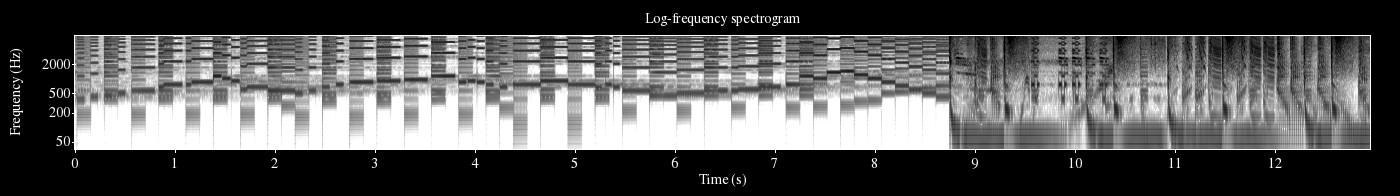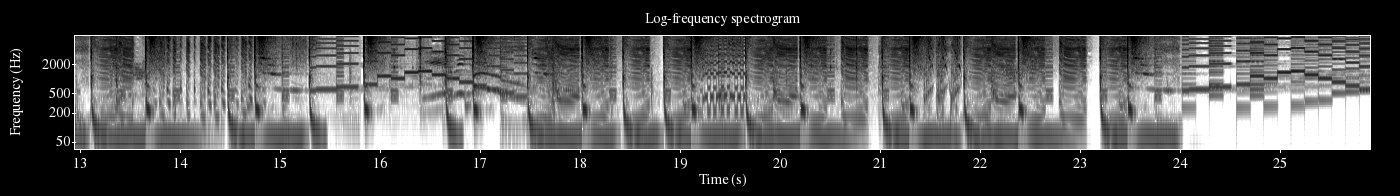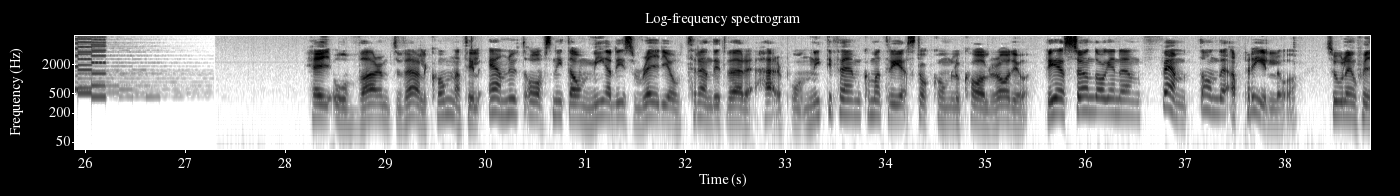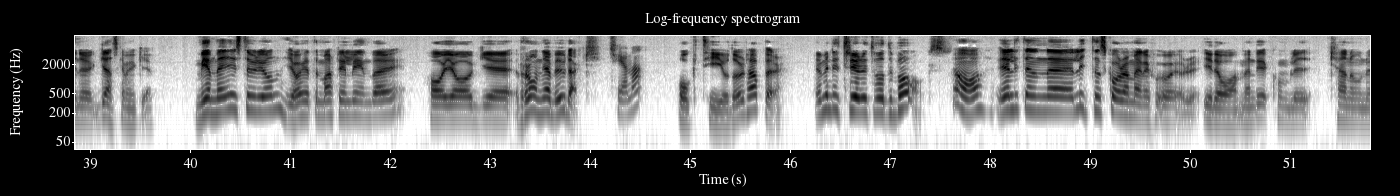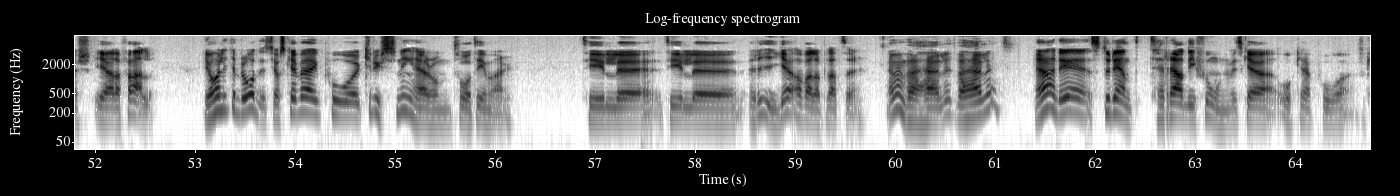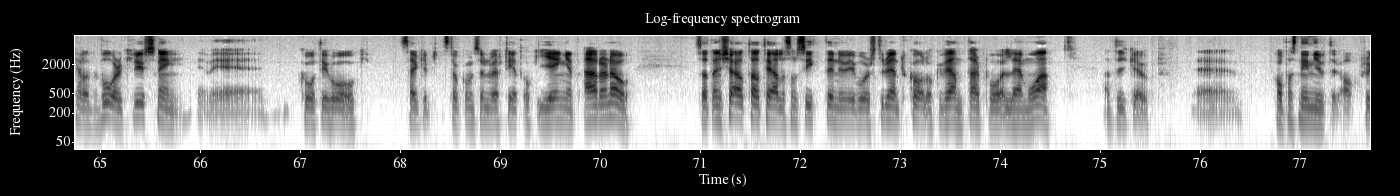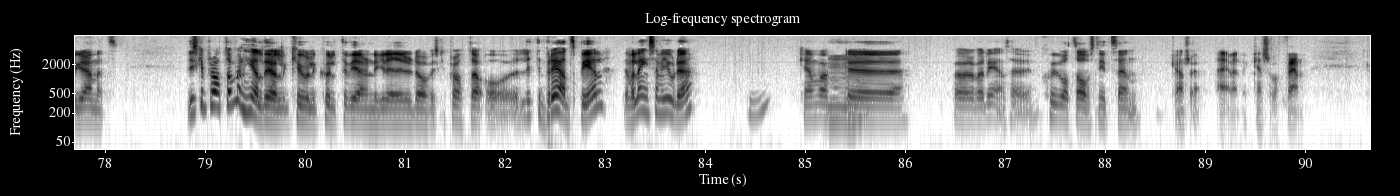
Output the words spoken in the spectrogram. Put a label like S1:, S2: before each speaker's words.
S1: Música Hej och varmt välkomna till ännu ett avsnitt av Medis Radio Trendigt Värre här på 95,3 Stockholm Lokalradio. Det är söndagen den 15 april och solen skiner ganska mycket. Med mig i studion, jag heter Martin Lindberg, har jag eh, Ronja Budak
S2: Tjena.
S1: och Theodor Tapper.
S3: Ja men det är trevligt att vara tillbaks.
S1: Ja, en liten, eh, liten skara människor idag, men det kommer bli kanoners i alla fall. Jag har lite brådis, jag ska iväg på kryssning här om två timmar. Till, eh, till eh, Riga av alla platser.
S3: Ja men vad härligt, vad härligt.
S1: Ja, det är studenttradition. Vi ska åka på så kallad vårkryssning med KTH och säkert Stockholms universitet och gänget. I don't know. Så att en shoutout till alla som sitter nu i vår studentlokal och väntar på Le Moi att dyka upp. Eh, hoppas ni njuter av programmet. Vi ska prata om en hel del kul kultiverande grejer idag. Vi ska prata om lite brädspel. Det var länge sedan vi gjorde. Kan ha varit, eh, vad var det, så här, sju, åtta avsnitt sen kanske. Nej men det kanske var fem.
